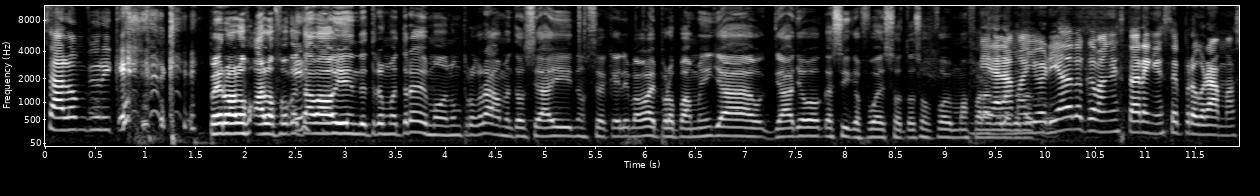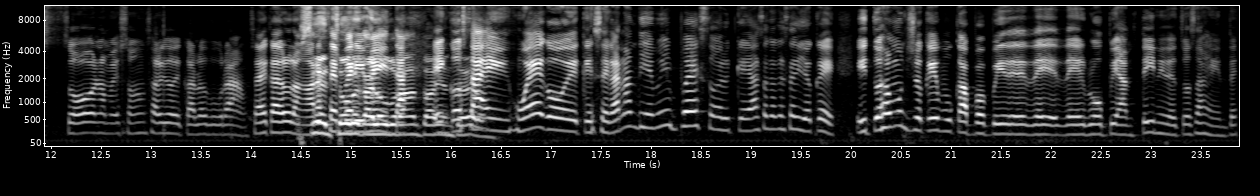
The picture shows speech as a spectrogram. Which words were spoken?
Salon Beauty que, Pero a los a los focos estaba hoy en de extremo a extremo en un programa, entonces ahí no sé qué le iba a hablar, pero para mí ya, ya yo que sí que fue eso, todo eso fue más Mira, la mayoría de los que van a estar en ese programa son, son salidos de Carlos Durán. O sea, de Carlos Durán ahora se experimenta en cosas, en juego, eh, que se ganan 10 mil pesos, el que hace que sé yo qué. Y todos esos muchachos que busca Popi de, de, de, de y de toda esa gente,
